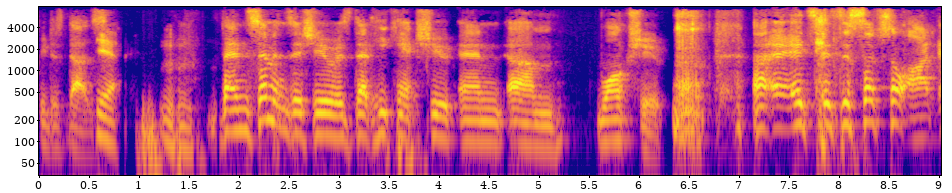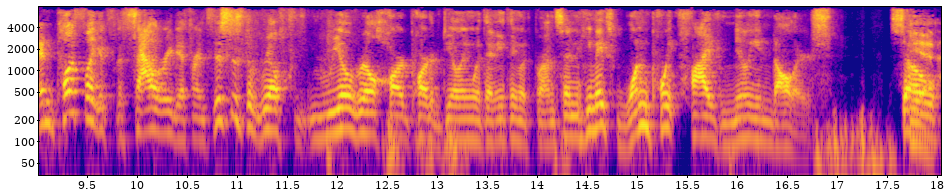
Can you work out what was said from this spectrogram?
He just does. Yeah. Mm-hmm. Ben Simmons' issue is that he can't shoot and um, won't shoot. uh, it's it's just such so odd, and plus, like it's the salary difference. This is the real, real, real hard part of dealing with anything with Brunson. He makes 1.5 million dollars. So yeah.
